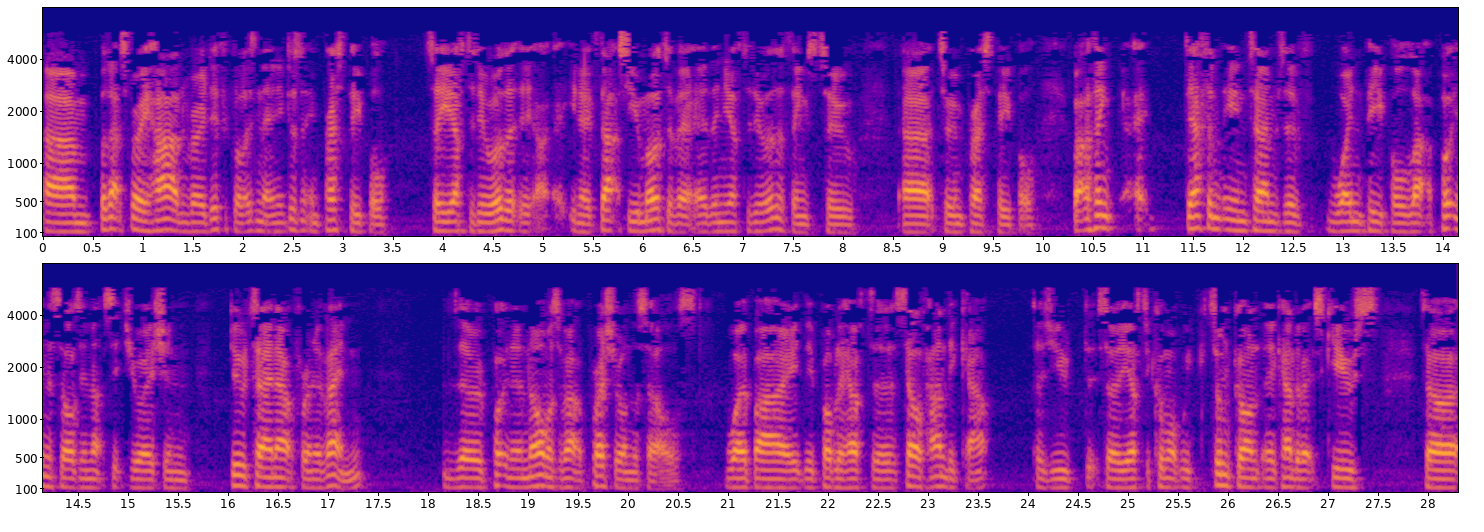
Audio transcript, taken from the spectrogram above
Um, but that's very hard and very difficult, isn't it? And it doesn't impress people. So you have to do other, you know, if that's your motivator, then you have to do other things to, uh, to impress people. But I think uh, definitely in terms of when people that are putting themselves in that situation do turn out for an event, they're putting an enormous amount of pressure on themselves, whereby they probably have to self-handicap, as you, so you have to come up with some uh, kind of excuse. So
